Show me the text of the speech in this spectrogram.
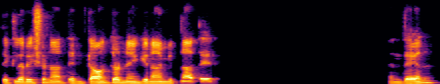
declaration natin, counter na yung ginamit natin. And then,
